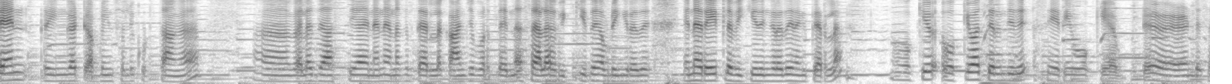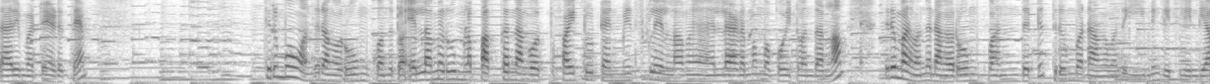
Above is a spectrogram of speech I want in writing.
டென் ரிங்கட் அப்படின்னு சொல்லி கொடுத்தாங்க. விலை ஜாஸ்தியாக என்னென்னு எனக்கு தெரில காஞ்சிபுரத்தில் என்ன செலவு விற்கிது அப்படிங்கிறது என்ன ரேட்டில் விற்கிதுங்கிறது எனக்கு தெரில ஓகே ஓகேவா தெரிஞ்சுது. சரி ஓகே அப்படின்ட்டு ரெண்டு saree மட்டும் எடுத்தேன். திரும்பவும் வந்து நாங்கள் ரூமுக்கு வந்துட்டோம். எல்லாமே ரூம்லாம் பக்கம் நாங்கள் ஒரு ஃபைவ் டு டென் மினிட்ஸ்க்குள்ள எல்லாமே எல்லா இடமும் நம்ம போயிட்டு வந்துடலாம் திரும்ப வந்து நாங்கள் ரூமுக்கு வந்துட்டு திரும்ப நாங்கள் வந்து ஈவினிங் லிட்டில் இந்தியா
